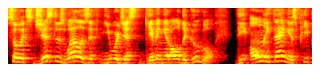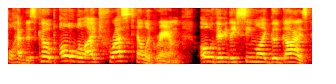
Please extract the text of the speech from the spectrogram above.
So it's just as well as if you were just giving it all to Google. The only thing is people have this cope. Oh, well, I trust Telegram. Oh, they they seem like good guys.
